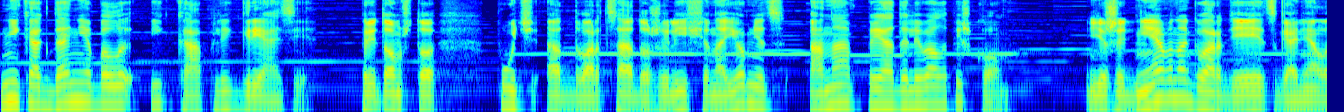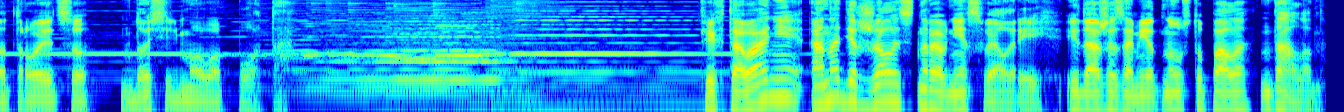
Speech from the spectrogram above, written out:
никогда не было и капли грязи, при том, что путь от дворца до жилища наемниц она преодолевала пешком. Ежедневно гвардеец гоняла троицу до седьмого пота. В фехтовании она держалась наравне с Велрией и даже заметно уступала Даллан.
